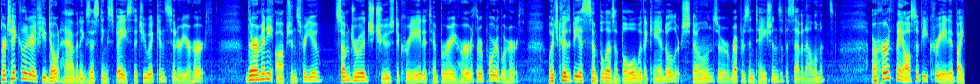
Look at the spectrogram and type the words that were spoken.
particularly if you don't have an existing space that you would consider your hearth. There are many options for you. Some druids choose to create a temporary hearth or portable hearth, which could be as simple as a bowl with a candle or stones or representations of the seven elements. A hearth may also be created by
